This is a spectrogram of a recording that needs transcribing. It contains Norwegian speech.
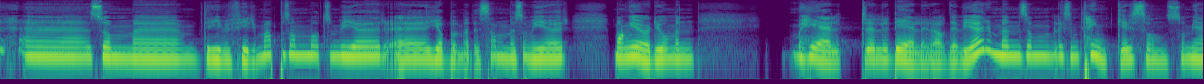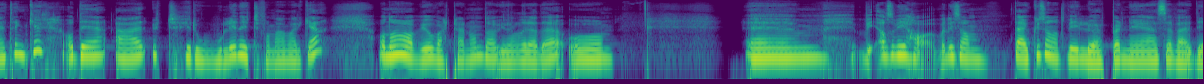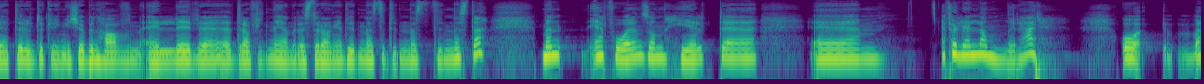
Som driver firma på samme måte som vi gjør. Jobber med det samme som vi gjør. Mange gjør det jo, men helt eller deler av det vi gjør, men som liksom tenker sånn som jeg tenker. Og det er utrolig nyttig for meg, merker jeg. Og nå har vi jo vært her noen dager allerede, og um, vi, Altså, vi har liksom det er jo ikke sånn at vi løper ned severdigheter rundt omkring i København, eller eh, drar fra den ene restauranten til den neste, til den neste, til den neste. Men jeg får en sånn helt eh, eh, Jeg føler jeg lander her. Og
